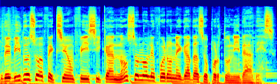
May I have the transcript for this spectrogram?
Debido a su afección física, no solo le fueron negadas oportunidades,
